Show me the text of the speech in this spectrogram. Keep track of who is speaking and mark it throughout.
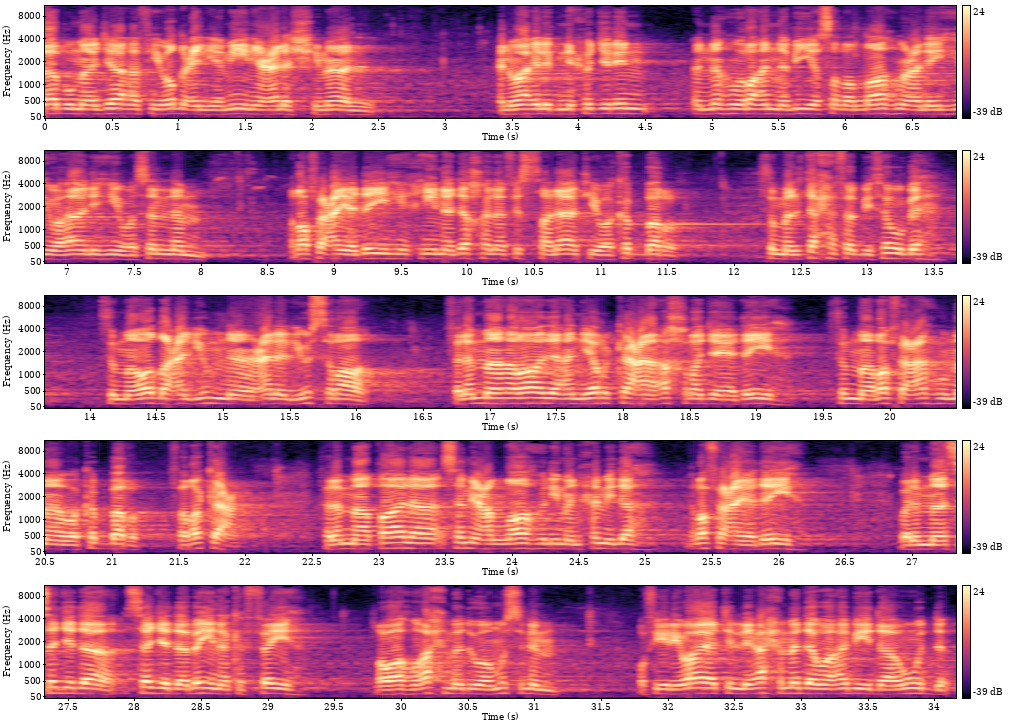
Speaker 1: باب ما جاء في وضع اليمين على الشمال. عن وائل بن حجر أنه رأى النبي صلى الله عليه وآله وسلم رفع يديه حين دخل في الصلاة وكبر ثم التحف بثوبه ثم وضع اليمنى على اليسرى فلما أراد أن يركع أخرج يديه ثم رفعهما وكبر فركع. فلما قال سمع الله لمن حمده رفع يديه ولما سجد سجد بين كفيه رواه أحمد ومسلم. وفي رواية لأحمد وأبي داود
